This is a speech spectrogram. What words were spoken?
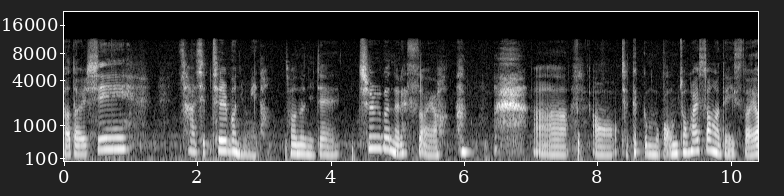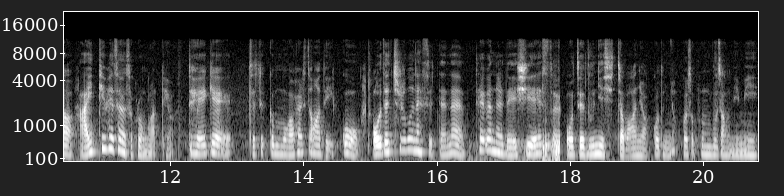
여덟 시 47분입니다. 저는 이제 출근을 했어요. 아, 어, 재택근무가 엄청 활성화돼 있어요. IT 회사여서 그런 것 같아요. 되게 재택근무가 활성화돼 있고 어제 출근했을 때는 퇴근을 4시에 했어요. 어제 눈이 진짜 많이 왔거든요. 그래서 본부장님이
